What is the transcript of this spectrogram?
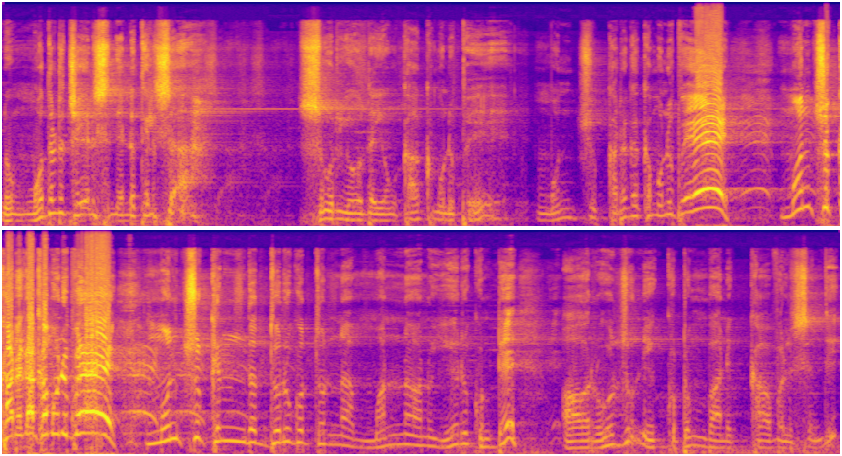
నువ్వు మొదట చేయాల్సింది ఏంటో తెలుసా? సూర్యోదయం కాకమునిపే మంచు కరగక మునిపే మంచు కరగక మునిపే మంచు కింద దొరుకుతున్న మన్నాను ఏరుకుంటే ఆ రోజు నీ కుటుంబానికి కావలసింది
